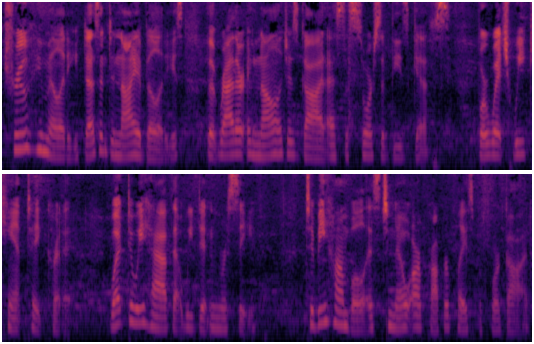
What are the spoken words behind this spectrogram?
True humility doesn't deny abilities, but rather acknowledges God as the source of these gifts, for which we can't take credit. What do we have that we didn't receive? To be humble is to know our proper place before God,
